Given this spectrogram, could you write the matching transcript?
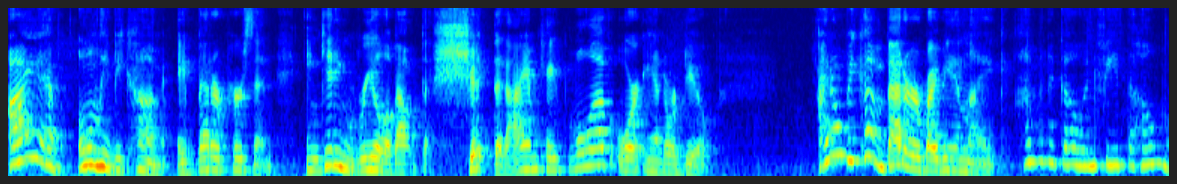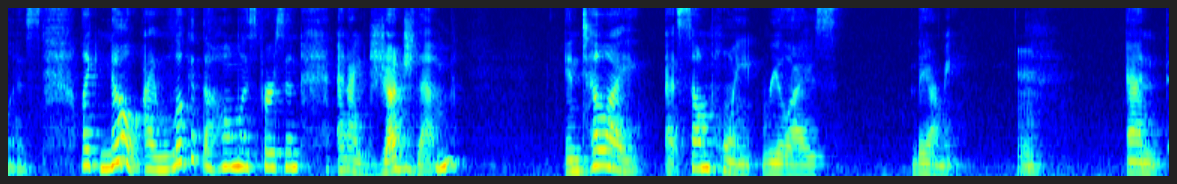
I have only become a better person in getting real about the shit that I am capable of or and or do. I don't become better by being like, I'm going to go and feed the homeless. Like no, I look at the homeless person and I judge them until I at some point realize they are me mm. And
